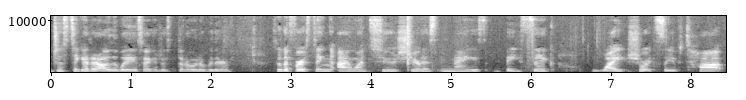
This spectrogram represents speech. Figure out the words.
just to get it out of the way so I can just throw it over there. So the first thing I want to share this nice basic white short sleeve top.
